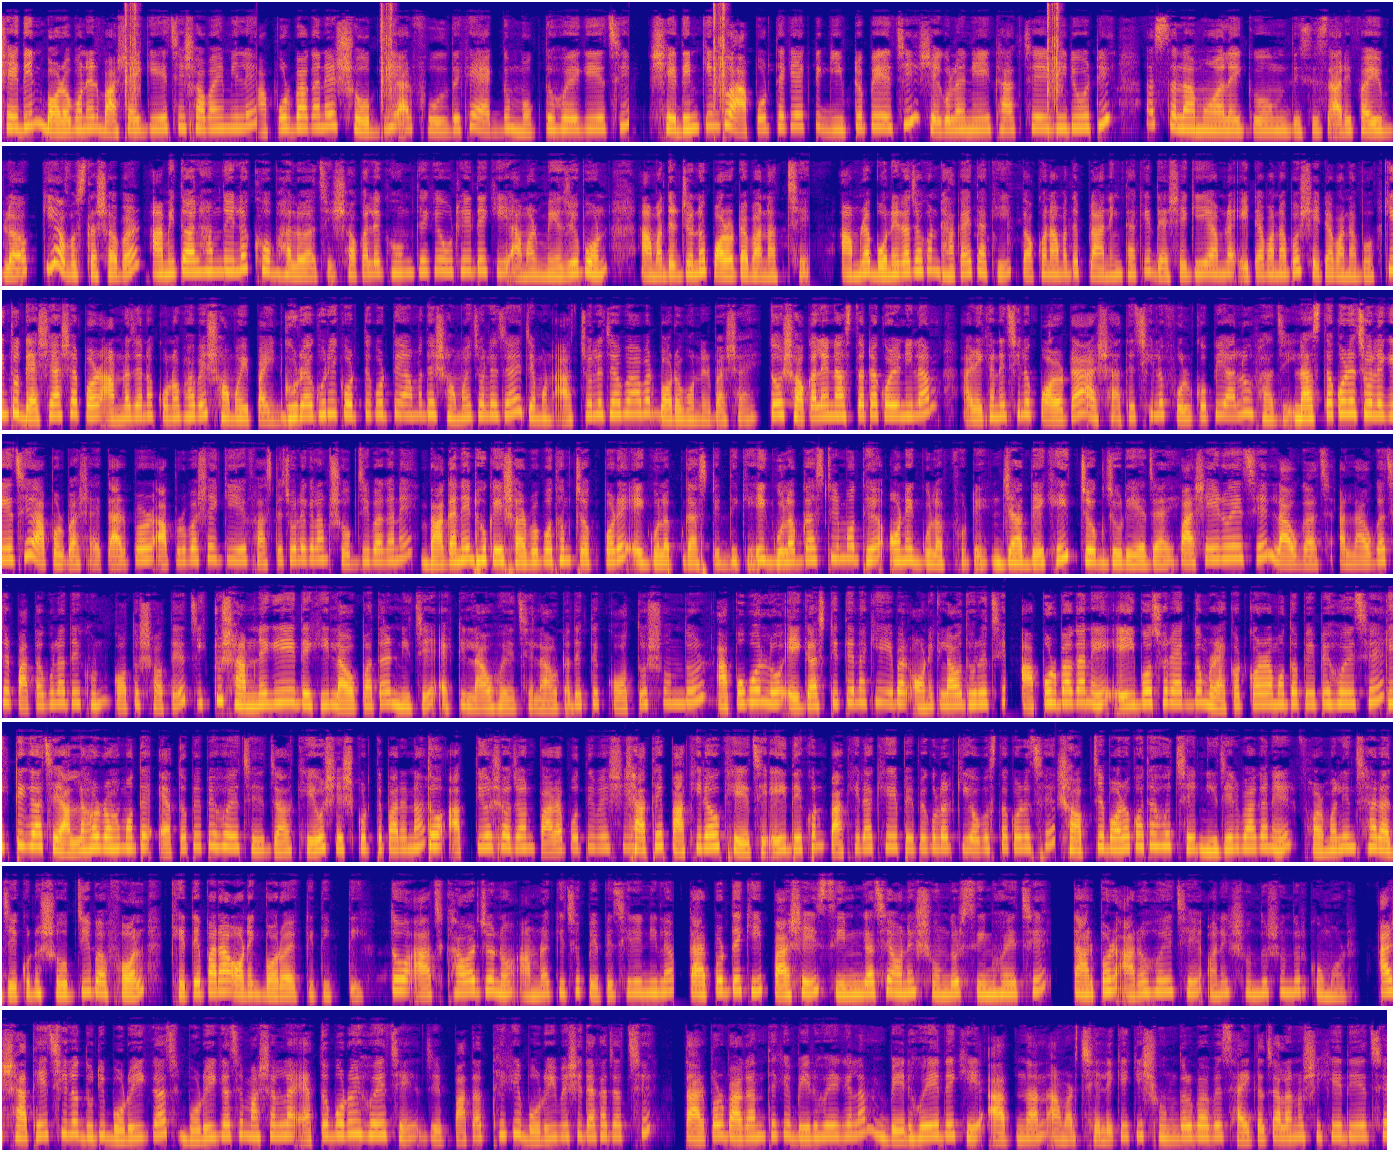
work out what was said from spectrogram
সেদিন বড় বোনের বাসায় গিয়েছি সবাই মিলে। আপুর বাগানের সবজি আর ফুল দেখে একদম মুগ্ধ হয়ে গিয়েছি। সেদিন কিন্তু আপুর থেকে একটি গিফটও পেয়েছি, সেগুলো নিয়েই থাকছে এই ভিডিওটি। আসসালামু আলাইকুম দিস ইজ আরিফাই ব্লগ কি অবস্থা সবার? আমি তো আলহামদুলিল্লাহ খুব ভালো আছি। সকালে ঘুম থেকে উঠেই দেখি আমার মেজ বোন আমাদের জন্য পরোটা বানাচ্ছে। আমরা বোনেরা যখন ঢাকায় থাকি, তখন আমাদের প্ল্যানিং থাকে দেশে গিয়ে আমরা এটা বানাবো, সেটা বানাবো। কিন্তু দেশে আসার পর আমরা যেন কোনোভাবে সময় পাই না। ঘোরাঘুরি করতে করতে আমাদের সময় চলে যায়, যেমন আজ চলে যাব আবার বড় বোনের বাসায়। তো সকালে নাস্তাটা করে নিলাম, আর এখানে ছিল পরোটা, আর সাথে ছিল ফুলকপি, আলু ভাজি। নাস্তা করে চলে গিয়েছে আপুর বাসায়। তারপর আপুর বাসায় গিয়ে ফার্স্টে চলে গেলাম সবজি বাগানে। বাগানে ঢুকে সর্বপ্রথম চোখ পড়ে এই গোলাপ গাছটির দিকে। এই গোলাপ গাছটির মধ্যে অনেক গোলাপ ফুটে, যা দেখেই চোখ জুড়িয়ে যায়। পাশেই রয়েছে লাউ গাছ। আর লাউ গাছের পাতাগুলা দেখুন কত সতেজ। একটু সামনে গিয়ে দেখি লাউ পাতার নিচে একটি লাউ হয়েছে। লাউটা দেখতে কত সুন্দর। আপু বলল, এই গাছটিতে নাকি এবার অনেক লাউ ধরেছে। আপুর বাগানে এই বছর একদম রেকর্ড করার মতো পেঁপে হয়েছে। একটি গাছে আল্লাহর রহমতে এত পেঁপে হয়েছে যা খেয়েও শেষ করতে পারে না। তো আত্মীয় স্বজন, পাড়া প্রতিবেশী, সাথে পাখিরাও খেয়েছে। এই দেখুন, পাখিরা খেয়ে পেঁপেগুলোর কি অবস্থা করেছে। সবচেয়ে বড় কথা হচ্ছে, নিজের বাগানের ফরমালিন ছাড়া যে কোনো সবজি বা ফল খেতে পারা অনেক বড় একটি তৃপ্তি। তো আজ খাওয়ার জন্য আমরা কিছু পেঁপে ছিঁড়ে নিলাম। তারপর দেখি পাশেই সিম গাছে অনেক সুন্দর সিম হয়েছে। তারপর আরও হয়েছে অনেক সুন্দর সুন্দর কোমর। আর সাথেই ছিল দুটি বড়ই গাছ। বড়ই গাছে মাসাল্লাহ এত বড়ই হয়েছে যে পাতার থেকে বড়ই বেশি দেখা যাচ্ছে। তারপর বাগান থেকে বের হয়ে গেলাম। বের হয়ে দেখি আদনান আমার ছেলেকে কি সুন্দরভাবে সাইকেল চালানো শিখিয়ে দিয়েছে।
